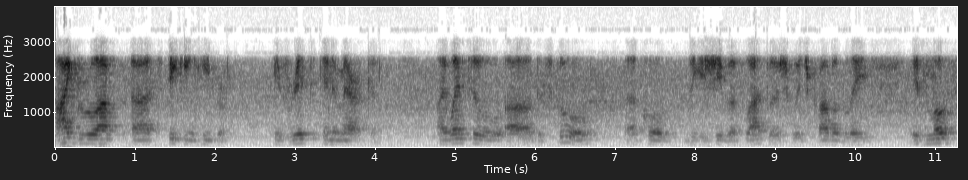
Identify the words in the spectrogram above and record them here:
I grew up uh, speaking Hebrew, Ivrit in America. I went to the school called the Yeshiva Flatbush, which probably is most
